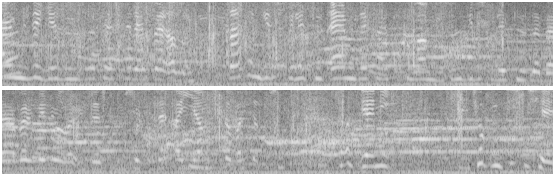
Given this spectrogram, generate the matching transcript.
Her müze gezinizde sesli rehber alın. Zaten giriş biletiniz, eğer müze kartı kullanmıyorsanız giriş biletinizle beraber veriyorlar ücretsiz bir şekilde. Ay yanlışlıkla başlatmışım. Yani çok müthiş bir şey,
